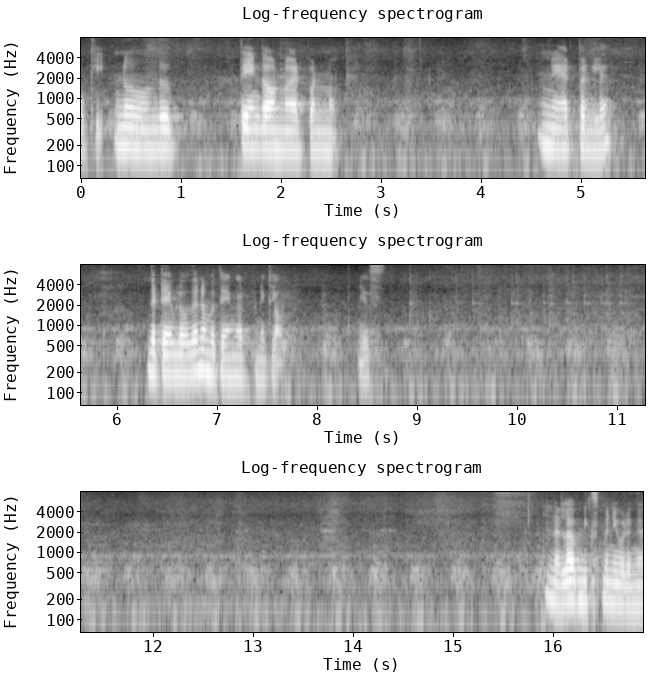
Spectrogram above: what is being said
ஓகே இன்னும் வந்து தேங்காய் ஒன்று ஆட் பண்ணணும். இன்னும் ஆட் பண்ணல. இந்த டைமில் வந்து நம்ம தேங்காய் ஆட் பண்ணிக்கலாம். எஸ் நல்லா மிக்ஸ் பண்ணி விடுங்க.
